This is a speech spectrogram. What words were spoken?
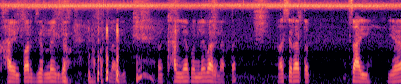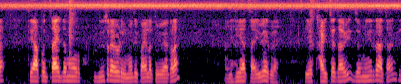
खायला पार जिरलं एकदम. भूकच लागली. आणि खाल्ल्या पण लय भारी लागतात. असे राहतात. चाई. ह्या ते आपण चायचा मोर दुसऱ्या व्हिडिओमध्ये पाहिला तो वेगळा. आणि ह्या चाई वेगळ्या. या खायच्या चावी जमिनीत राहतात आणि ते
